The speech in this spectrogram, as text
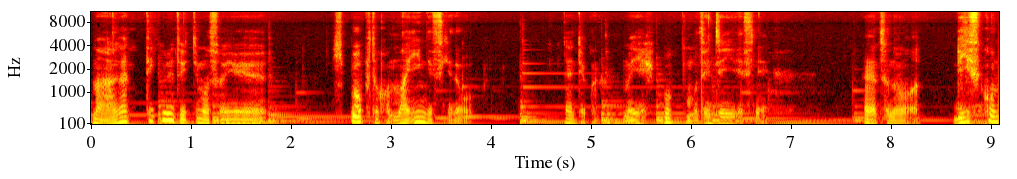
まあ上がってくると言ってもそういうヒップホップとかまあいいんですけど、なんていうかな。まあ、いやヒップホップも全然いいですね。なんかその、ディスコ、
